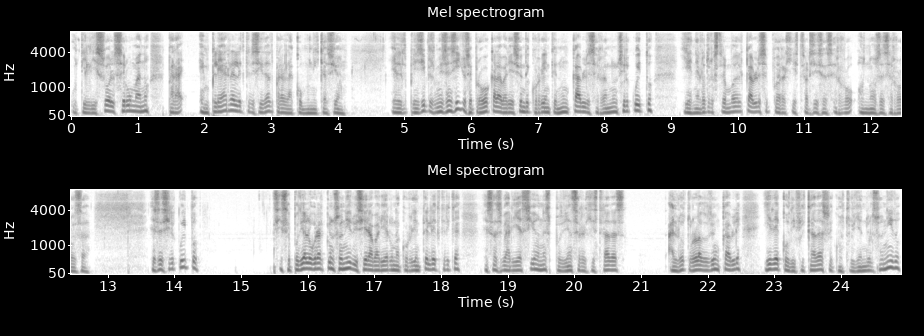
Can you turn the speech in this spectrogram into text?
utilizó el ser humano para emplear la electricidad para la comunicación. El principio es muy sencillo, se provoca la variación de corriente en un cable cerrando un circuito y en el otro extremo del cable se puede registrar si se cerró o no se cerró ese circuito. Si se podía lograr que un sonido hiciera variar una corriente eléctrica, esas variaciones podrían ser registradas al otro lado de un cable y decodificadas reconstruyendo el sonido.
